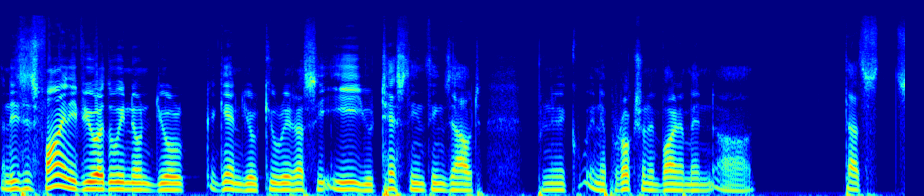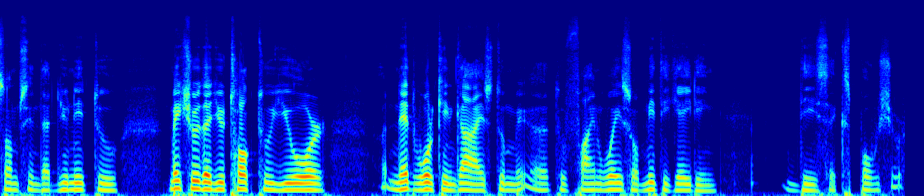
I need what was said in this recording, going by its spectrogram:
And this is fine if you are doing on your, again, your QRadar CE, you're testing things out in a, production environment. Uh, that's something that you need to make sure that you talk to your networking guys to, uh, to find ways of mitigating this exposure.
